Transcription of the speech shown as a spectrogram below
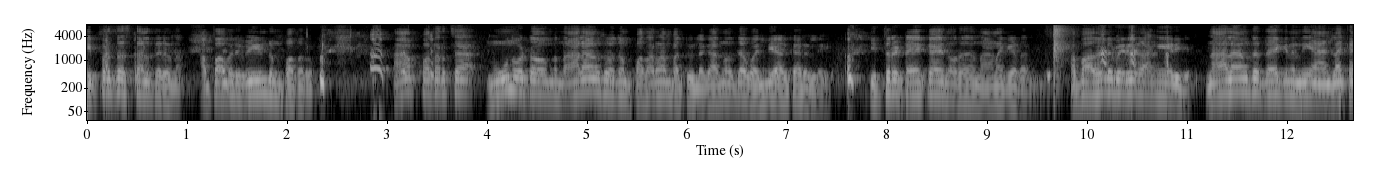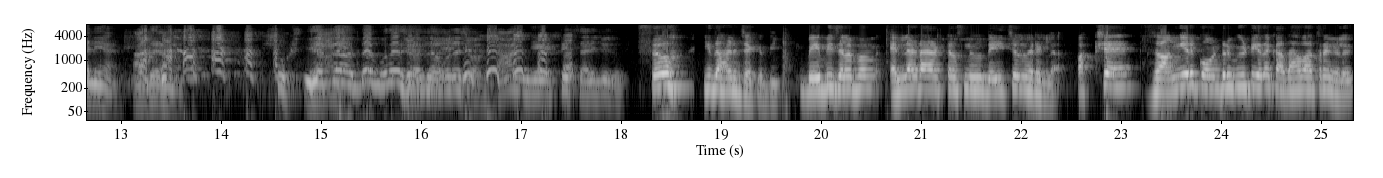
ഇപ്പുറത്തെ സ്ഥലത്ത് ഇടണം അപ്പോൾ അവർ വീണ്ടും പതറും. ആ പതർച്ച മൂന്ന് വട്ടം ആകുമ്പോൾ നാലാമത്തെ വട്ടം പതറാൻ പറ്റൂല. കാരണം വെച്ചാൽ വലിയ ആൾക്കാരല്ലേ? ഇത്ര ടേക്കായെന്ന് പറഞ്ഞാൽ നാണക്കേടാണ്. അപ്പൊ അതിന്റെ പേര് ഇത് അംഗീകരിക്കും. നാലാമത്തെ ടേക്കിന് നീ അല്ലക്കനിയാ അത് തന്നെ. ഉപദേശം? ഉപദേശമാണ് സോ ഇതാണ് ജഗതി. ബേബി ചിലപ്പം എല്ലാ ഡയറക്ടേഴ്സിനും ദയിച്ചൊന്നും വരില്ല. പക്ഷേ അങ്ങേര് കോൺട്രിബ്യൂട്ട് ചെയ്ത കഥാപാത്രങ്ങൾ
